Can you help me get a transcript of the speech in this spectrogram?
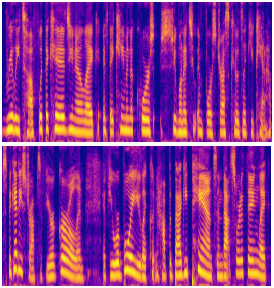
really tough with the kids. You know, like if they came into court, she wanted to enforce dress codes like you can't have spaghetti straps if you're a girl. And if you were a boy, you like couldn't have the baggy pants and that sort of thing. Like,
